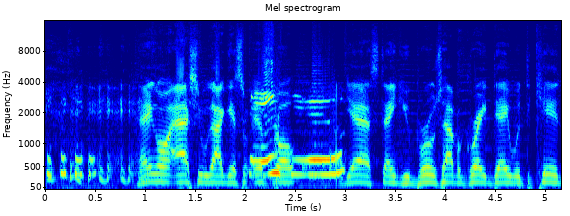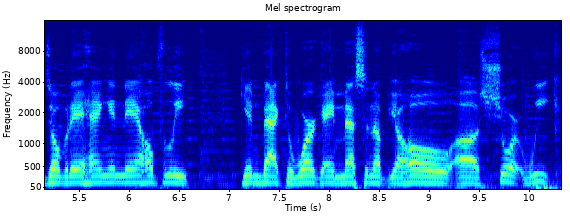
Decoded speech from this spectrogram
Hang on, Ashley. We gotta get some Thank info. you. Yes, thank you, Bruce. Have a great day with the kids over there. Hang in there. Hopefully, getting back to work ain't messing up your whole uh, short week.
